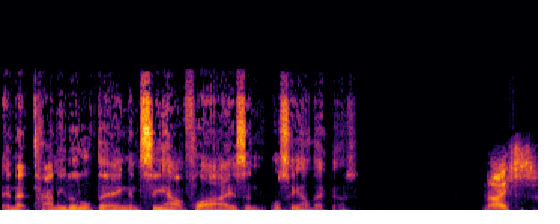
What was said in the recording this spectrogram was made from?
in that tiny little thing and see how it flies, and we'll see how that goes. Nice.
